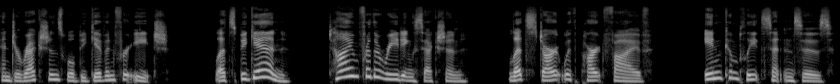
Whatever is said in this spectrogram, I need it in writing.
and directions will be given for each. Let's begin! Time for the reading section. Let's start with Part 5 Incomplete Sentences.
